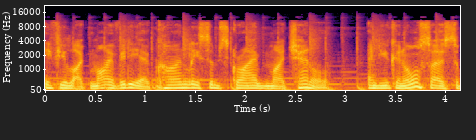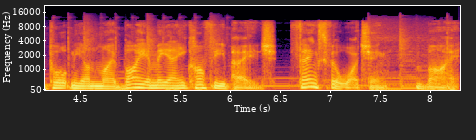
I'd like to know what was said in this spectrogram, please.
If you like my video kindly subscribe my channel, and you can also support me on my Buy Me a Coffee page. Thanks for watching, bye.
